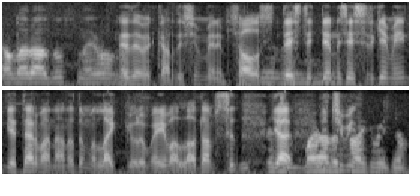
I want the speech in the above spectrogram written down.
Allah razı olsun eyvallah. Ne demek kardeşim benim? Teşekkür Sağ olasın. ederim. Desteklerinizi esirgemeyin yeter bana anladın mı? Like, yorum eyvallah adamsın. Teşekkür Ya, Bayağı da 2000 takip ediyorum.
